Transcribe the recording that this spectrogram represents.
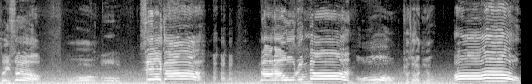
저 있어요. 오 오. 새가 날아오르면 오, 표절 아니에요? 오,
